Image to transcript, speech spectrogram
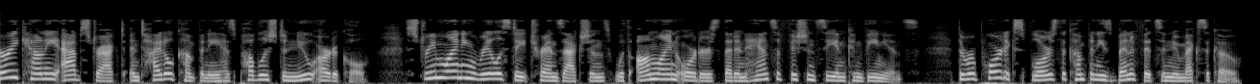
Curry County Abstract and Title Company has published a new article, Streamlining Real Estate Transactions with Online Orders that Enhance Efficiency and Convenience. The report explores the company's benefits in New Mexico,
